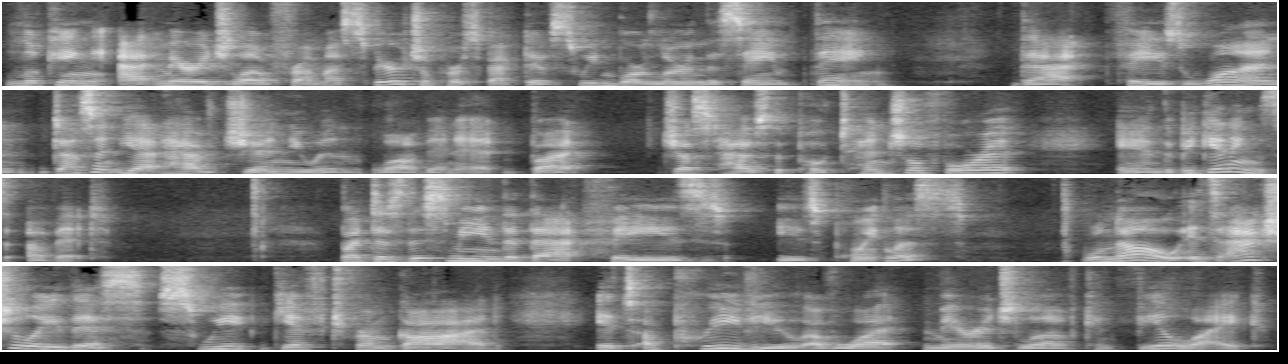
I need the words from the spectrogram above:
Looking at marriage love from a spiritual perspective, Swedenborg learned the same thing that phase one doesn't yet have genuine love in it, but just has the potential for it and the beginnings of it. But does this mean that that phase is pointless? Well, no, it's actually this sweet gift from God. It's a preview of what marriage love can feel like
